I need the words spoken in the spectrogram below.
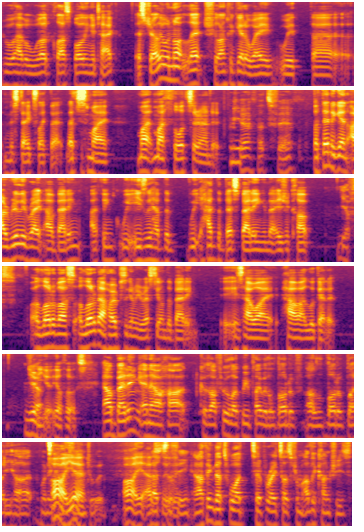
who will have a world class bowling attack, Australia will not let Sri Lanka get away with uh, mistakes like that. That's just my, my, my thoughts around it. yeah, that's fair. But then again, I really rate our batting. I think we easily have the we had the best batting in the Asia Cup. Yes, A lot of us, a lot of our hopes are going to be resting on the batting. Is how I how I look at it. yeah. Your, your thoughts? Our batting and our heart, because I feel like we play with a lot of a lot of bloody heart when it Oh, comes yeah. down to it. Oh yeah, absolutely. That's the thing, and I think that's what separates us from other countries.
